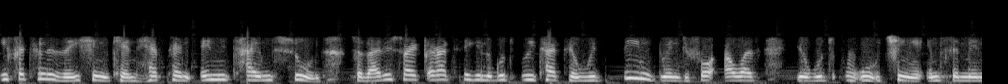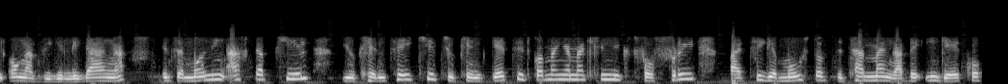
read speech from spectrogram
i-fertilization can happen anytime soon so that is why iqakathekile ukuthi uyithathe with within 24 hours yokuthi uchinge emsemeni ongavikelekanga it's a morning after pill you can take it you can get it kwamanye ama-clinics for free but-ke most of the time mangabe ingekho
